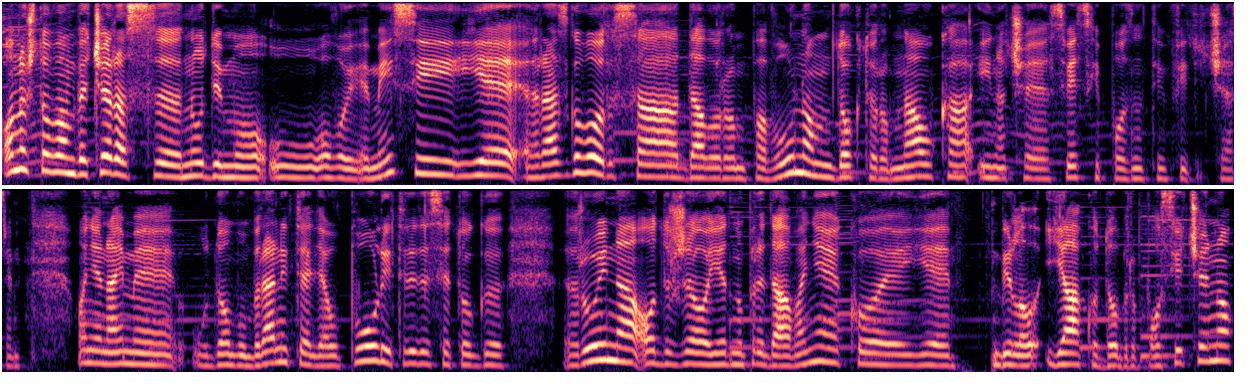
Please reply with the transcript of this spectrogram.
Ono što vam večeras e, nudimo u ovoj emisiji je razgovor sa Davorom Pavunom, doktorom nauka, inače svjetski poznatim fizičarem. On je naime u Domu branitelja u Puli 30. rujna održao jedno predavanje koje je bilo jako dobro posjećeno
